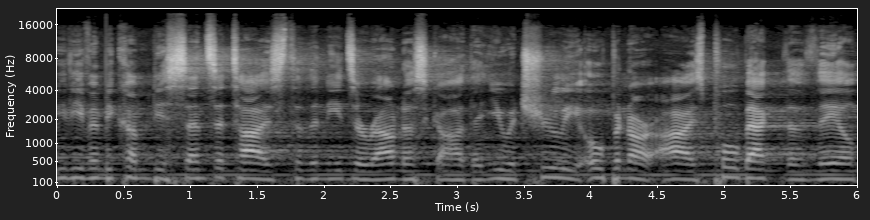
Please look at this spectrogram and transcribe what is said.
we've even become desensitized to the needs around us, God, that you would truly open our eyes, pull back the veil,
